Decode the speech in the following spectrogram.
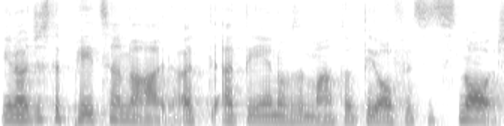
you know, just a pizza night at, at the end of the month at the office. It's not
